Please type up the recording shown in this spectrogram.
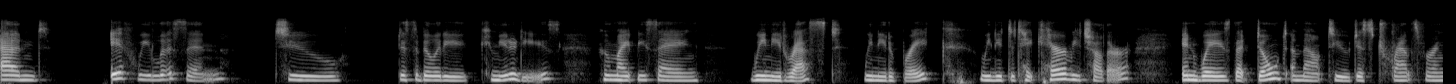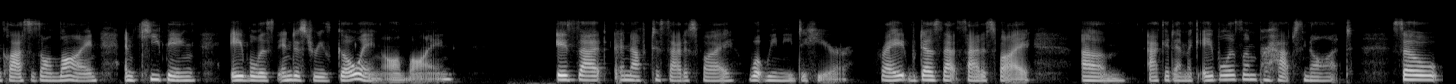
And if we listen to disability communities who might be saying, we need rest, we need a break, we need to take care of each other in ways that don't amount to just transferring classes online and keeping ableist industries going online, is that enough to satisfy what we need to hear? right? Does that satisfy um, academic ableism? Perhaps not. So,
